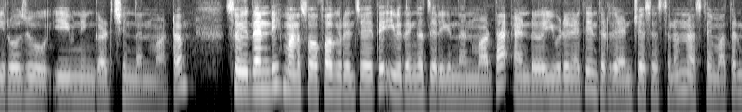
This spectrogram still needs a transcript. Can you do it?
ఈరోజు ఈవినింగ్ గడిచిందనమాట సో ఇదండి మన సోఫా గురించి అయితే ఈ విధంగా జరిగిందనమాట అండ్ ఈ వీడియోని అయితే ఇంతటితో ఎండ్ చేసేస్తున్నాను. నచ్చితే మాత్రం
